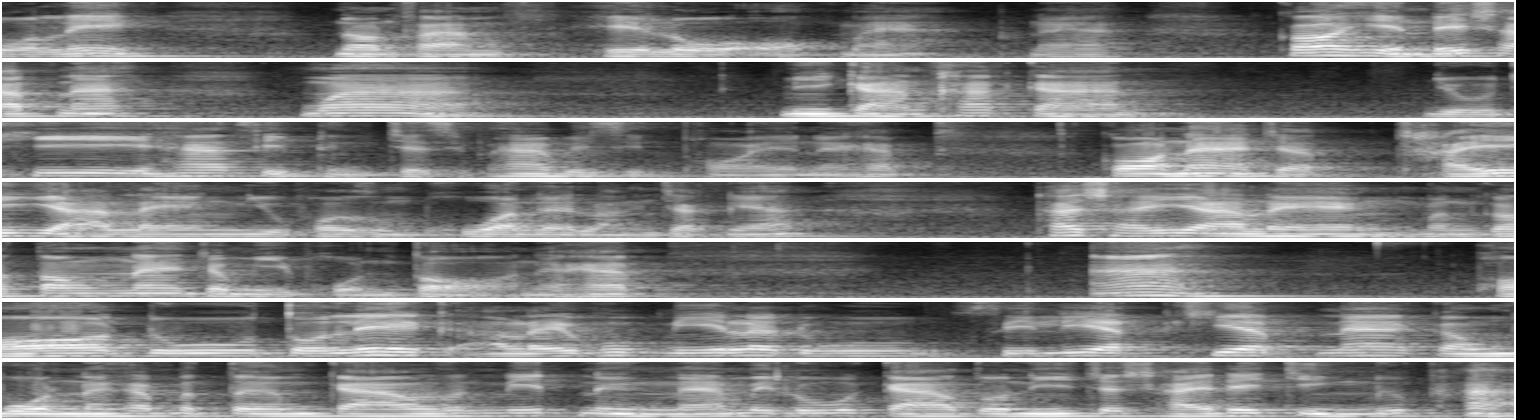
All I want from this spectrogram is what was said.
ตัวเลขนอนฟาร์มเฮโลออกมานะก็เห็นได้ชัดนะว่ามีการคาดการณ์อยู่ที่ 50-75 basis point นะครับ ก็น่าจะใช้ยาแรงอยู่พอสมควรเลยหลังจากเนี้ย ถ้าใช้ยาแรงมันก็ต้องน่าจะมีผลต่อนะครับอะพอดูตัวเลขอะไรพวกนี้แล้วดูซีเรียสเครียดน่ากังวลนะครับ มาเติมกาวสักนิดหนึ่งนะ ไม่รู้ว่ากาวตัวนี้จะใช้ได้จริงหรือเปล่า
